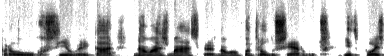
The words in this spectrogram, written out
para o Rocio gritar não às máscaras, não ao controle do cérebro, e depois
